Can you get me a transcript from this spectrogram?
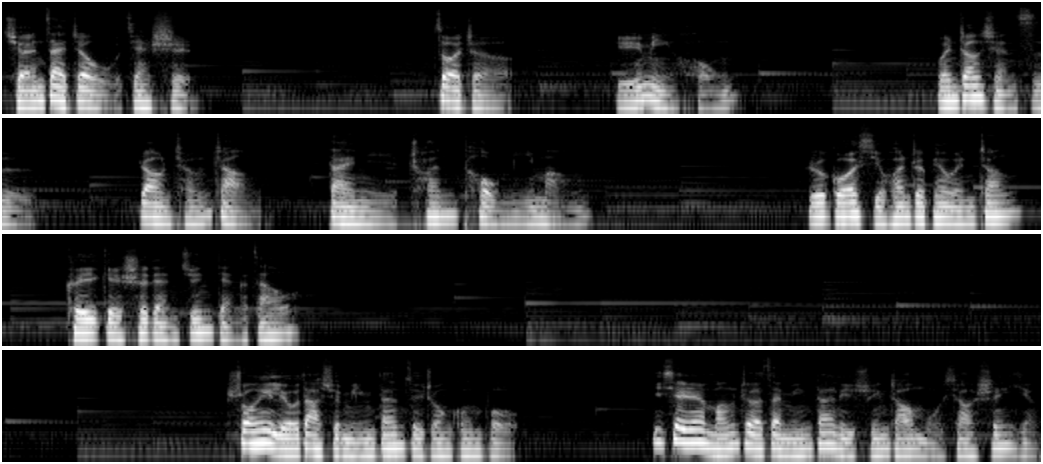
全在这五件事。作者：俞敏洪。文章选自《让成长带你穿透迷茫》。如果喜欢这篇文章，可以给十点君点个赞哦。双一流大学名单最终公布，一些人忙着在名单里寻找母校身影，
